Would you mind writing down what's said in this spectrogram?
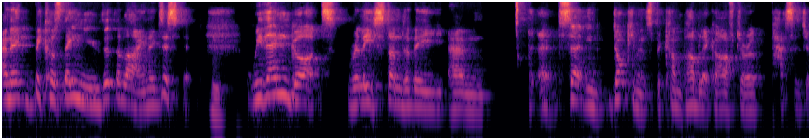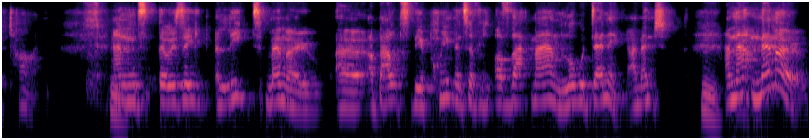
And it, because they knew that the line existed. Mm. We then got released under the um, uh, certain documents become public after a passage of time. Hmm. And there was a, leaked memo uh, about the appointment of, of that man, Lord Denning, I mentioned. Hmm. And that memo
